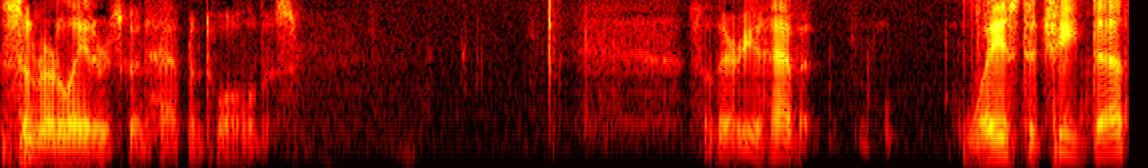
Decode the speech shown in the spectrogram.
Sooner or later, it's going to happen to all of us. So there you have it ways to cheat death,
